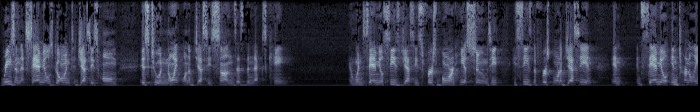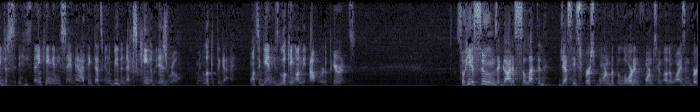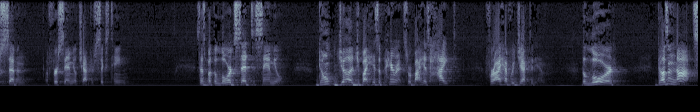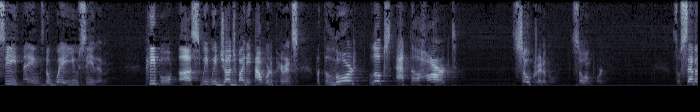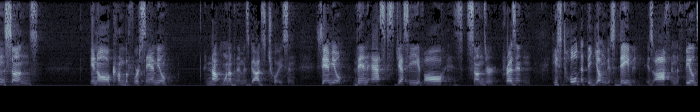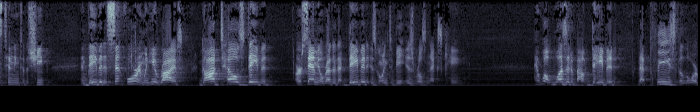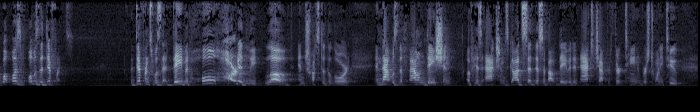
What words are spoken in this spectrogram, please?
reason that Samuel's going to Jesse's home is to anoint one of Jesse's sons as the next king. And when Samuel sees Jesse's firstborn, he assumes, he, he sees the firstborn of Jesse, and, and, and Samuel internally just, he's thinking and he's saying, man, I think that's going to be the next king of Israel. I mean, look at the guy. Once again, he's looking on the outward appearance. So he assumes that God has selected Jesse's firstborn, but the Lord informs him otherwise in verse 7 of 1 Samuel chapter 16. It says, But the Lord said to Samuel, Don't judge by his appearance or by his height, for I have rejected him. The Lord does not see things the way you see them. People, us, we, we judge by the outward appearance, but the Lord looks at the heart. So critical, so important. So, seven sons in all come before Samuel, and not one of them is God's choice. And Samuel then asks Jesse if all his sons are present, and he's told that the youngest, David, is off in the fields tending to the sheep. And David is sent for, and when he arrives, God tells David, or Samuel rather, that David is going to be Israel's next king. And what was it about David that pleased the Lord? What was, what was the difference? The difference was that David wholeheartedly loved and trusted the Lord, and that was the foundation of his actions. God said this about David in Acts chapter 13 and verse 22.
